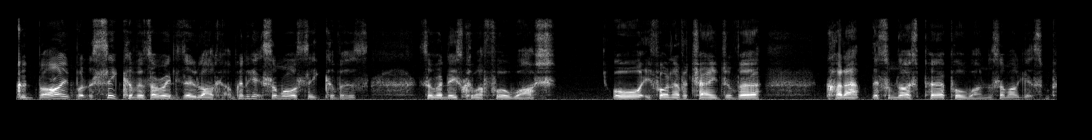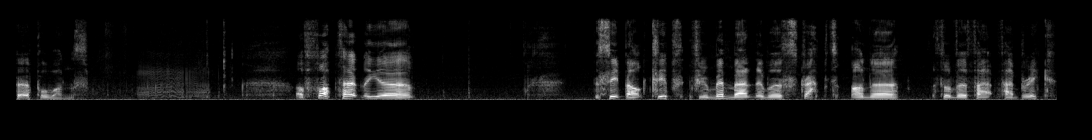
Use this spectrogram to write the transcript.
good buy. But the seat covers I really do like. I'm going to get some more seat covers. So when these come off for a wash, or if I want to have a change of a uh, colour, there's some nice purple ones. I might get some purple ones. I've swapped out the uh, the seatbelt clips. If you remember, they were strapped on a sort of a fat fabric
